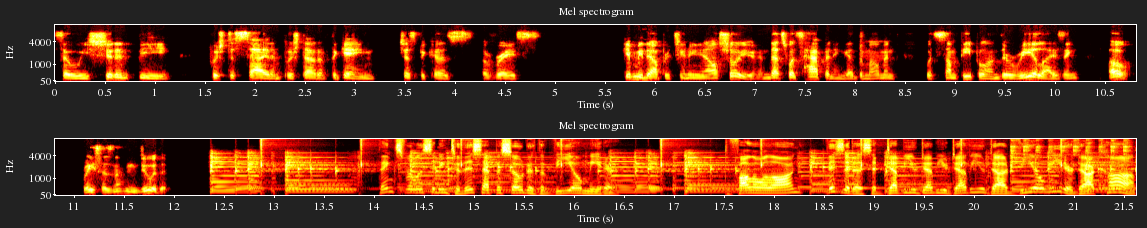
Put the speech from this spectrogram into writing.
So we shouldn't be pushed aside and pushed out of the game just because of race. Give me the opportunity and I'll show you. And that's what's happening at the moment with some people, and they're realizing, oh, race has nothing to do with it. Thanks for listening to this episode of the VO Meter. To follow along, visit us at www.vometer.com.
